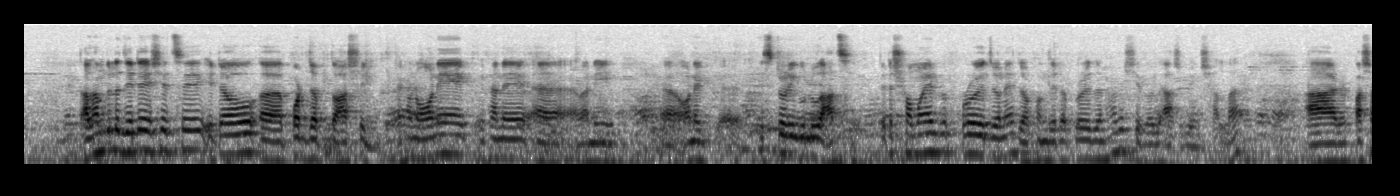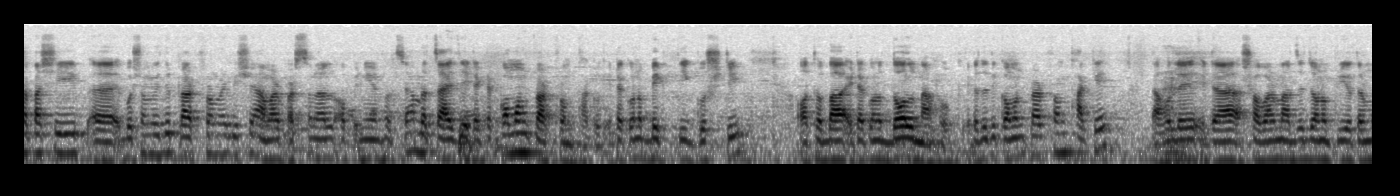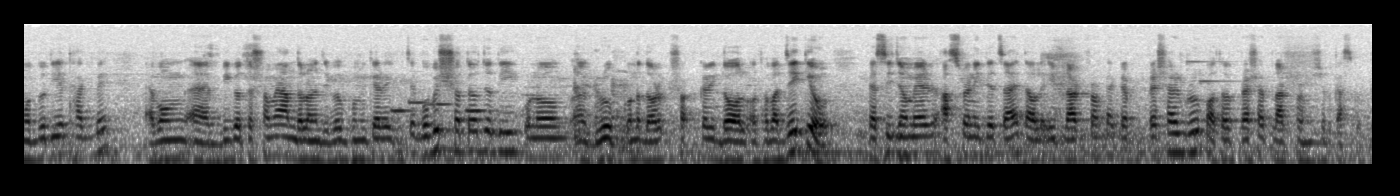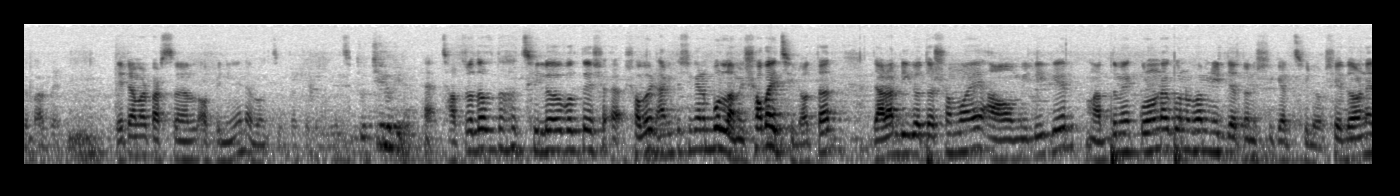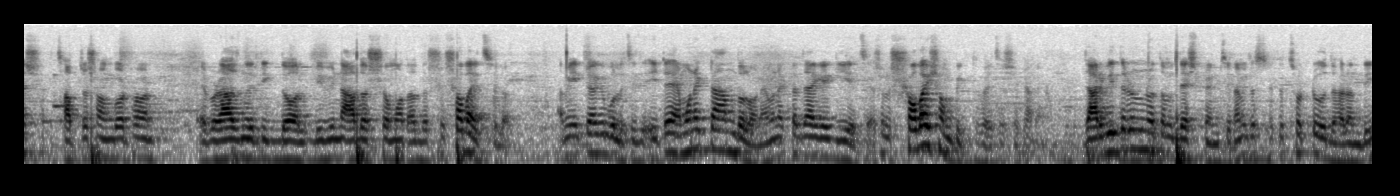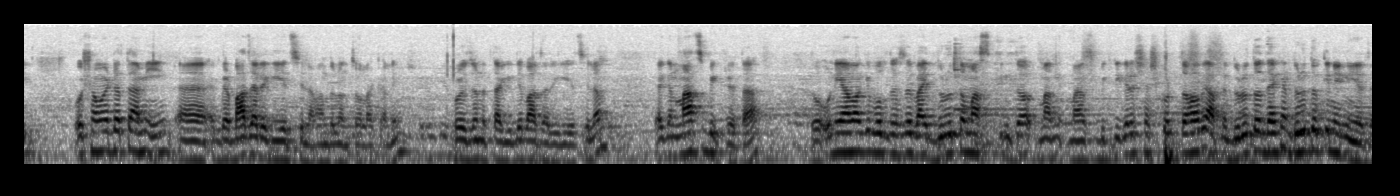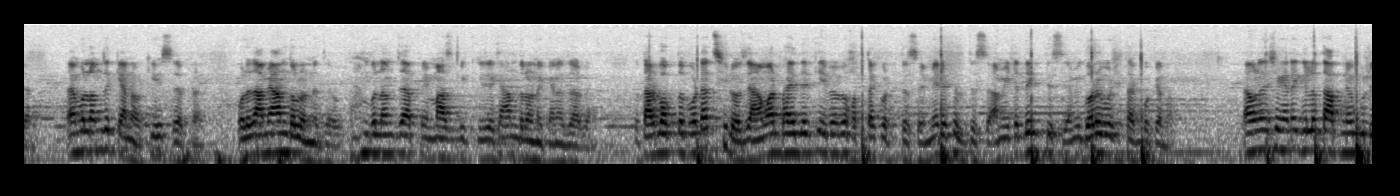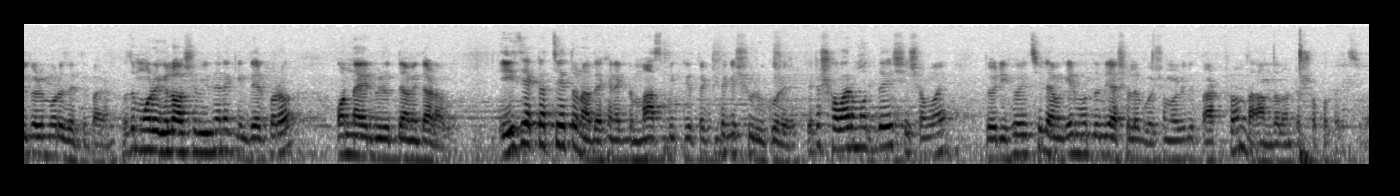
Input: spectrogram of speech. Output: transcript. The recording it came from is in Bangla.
আলহামদুলিল্লাহ যেটা এসেছে, এটাও পর্যাপ্ত আসেনি। এখন অনেক এখানে মানে অনেক স্টোরিগুলো আছে। এটা সময়ের প্রয়োজনে, যখন যেটা প্রয়োজন হবে সেভাবে আসবে ইনশাল্লাহ আর পাশাপাশি বৈষম্যবিদ্যুৎ প্ল্যাটফর্মের বিষয়ে আমার পার্সোনাল অপিনিয়ন হচ্ছে, আমরা চাই যে এটা একটা কমন প্ল্যাটফর্ম থাকুক। এটা কোনো ব্যক্তি, গোষ্ঠী অথবা এটা কোনো দল না হোক। এটা যদি কমন প্ল্যাটফর্ম থাকে তাহলে এটা সবার মাঝে জনপ্রিয়তার মধ্য দিয়ে থাকবে। এবং বিগত সময়ে আন্দোলনে যেভাবে ভূমিকা রেখেছে ভবিষ্যতেও যদি কোনো গ্রুপ কোনো দর সরকারি দল অথবা যে কেউ ফ্যাসিজমের আশ্রয় নিতে চায় তাহলে এই প্ল্যাটফর্মটা একটা প্রেশার গ্রুপ অথবা প্রেশার প্ল্যাটফর্ম হিসেবে কাজ করতে পারবে। এটা আমার পার্সোনাল অপিনিয়ন এবং চিন্তা থেকে কিনা? হ্যাঁ ছাত্রদল তো ছিল বলতে সবাই আমি তো সেখানে বললাম সবাই ছিল। অর্থাৎ যারা বিগত সময়ে আওয়ামী লীগের মাধ্যমে কোনো না কোনোভাবে নির্যাতনের শিকার ছিল সে ধরনের ছাত্র সংগঠন এরপর রাজনৈতিক দল, বিভিন্ন আদর্শ, মত আদর্শ সবাই ছিল। আমি একটু আগে বলেছি যে এটা এমন একটা আন্দোলন, এমন একটা জায়গায় গিয়েছে। আসলে সবাই সম্পৃক্ত হয়েছে সেখানে। যার ভিতরে অন্যতম দেশপ্রেম ছিল। আমি তো একটা ছোট্ট উদাহরণ দিই। ওই সময়টাতে আমি একবার বাজারে গিয়েছিলাম আন্দোলন চলাকালীন। প্রয়োজনের তাগিদে বাজারে গিয়েছিলাম। একজন মাছ বিক্রেতা, তো উনি আমাকে বলতেছে, ভাই, দ্রুত মাছ কিনতে মাছ বিক্রি করে শেষ করতে হবে। আপনি দ্রুত দেখেন, দ্রুত কিনে নিয়ে যান। আমি বললাম যে, কেন? কি হয়েছে আপনার? বলে যে, আমি আন্দোলনে যাব। আমি বললাম যে, আপনি মাছ বিক্রি রেখে আন্দোলনে কেন যাবেন? তো তার বক্তব্যটা ছিল যে, আমার ভাইদেরকে এভাবে হত্যা করতেছে, মেরে ফেলতেছে, আমি এটা দেখতেছি, আমি ঘরে বসে থাকব কেন? তাহলে সেখানে গেলে তো আপনিও গুলি করে মরে যেতে পারেন। বলছে মরে গেলে অসুবিধা নেই, কিন্তু এরপরও অন্যায়ের বিরুদ্ধে আমি দাঁড়াবো। এই যে একটা চেতনা দেখেন, একটা মাছ বিক্রেতা থেকে শুরু করে এটা সবার মধ্যে সে সময় তৈরি হয়েছিল এবং এর মধ্যে দিয়ে আসলে বৈষম্য বিরোধী প্ল্যাটফর্ম বা আন্দোলনটা সফল হয়েছিল।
